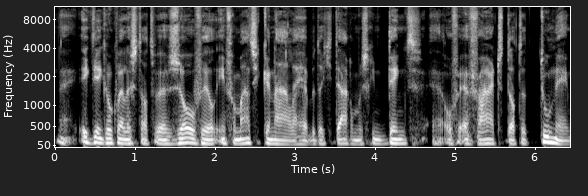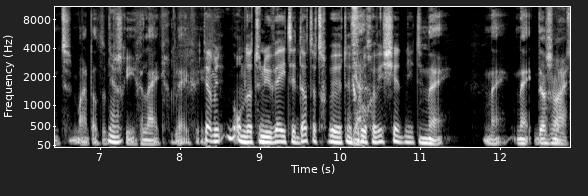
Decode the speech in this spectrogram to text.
nee, ik denk ook wel eens dat we zoveel informatiekanalen hebben dat je daarom misschien denkt uh, of ervaart dat het toeneemt, maar dat het misschien gelijk gebleven is. Ja, omdat we nu weten dat het gebeurt en vroeger wist je het niet. Nee, nee, nee, dat is waar.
